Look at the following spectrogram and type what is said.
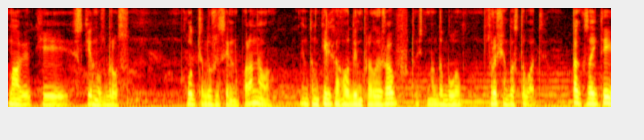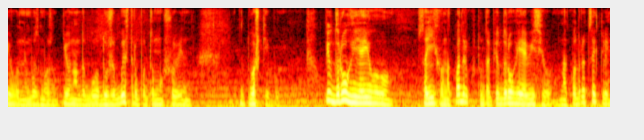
Мавік і скинув зброс. Хлопця дуже сильно поранило. Він там кілька годин пролежав, тобто треба було срочно доставати. Так зайти його неможливо. Його треба було дуже швидко, тому що він важкий був. Півдороги я його заїхав на квадрику туди, півдороги я віз його на квадроциклі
